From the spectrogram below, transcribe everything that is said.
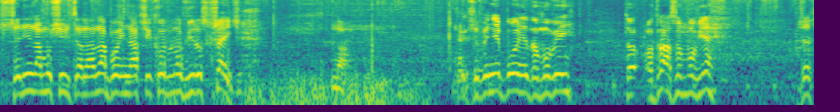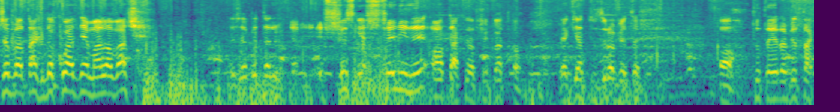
szczelina musi być zalana, bo inaczej koronawirus przejdzie. No. Tak, żeby nie było niedomówień, to od razu mówię, że trzeba tak dokładnie malować, żeby ten, wszystkie szczeliny, o tak na przykład, o, jak ja tu zrobię te, o, tutaj robię tak,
